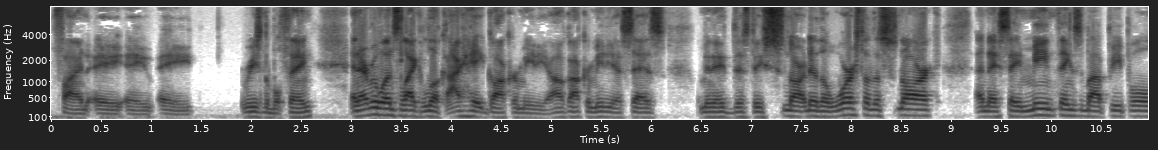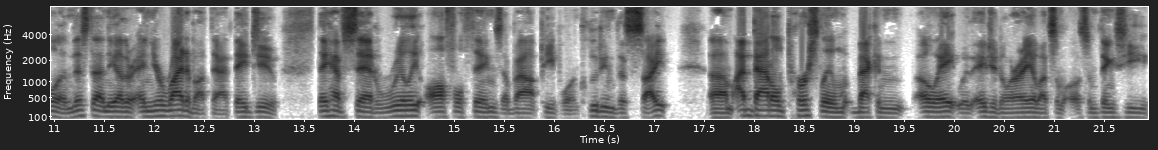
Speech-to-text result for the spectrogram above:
find a, a, a reasonable thing. And everyone's like, "Look, I hate Gawker Media." All Gawker Media says, I mean, they just they snark. They're the worst of the snark, and they say mean things about people, and this, that, and the other. And you're right about that. They do. They have said really awful things about people, including the site. Um, I battled personally back in 08 with AJ Daulerio about some some things he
